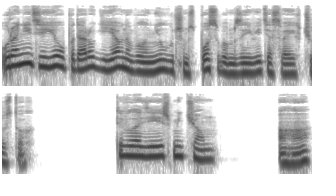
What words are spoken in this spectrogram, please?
Уронить ее по дороге явно было не лучшим способом заявить о своих чувствах. Ты владеешь мечом. Ага.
